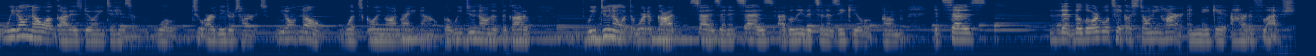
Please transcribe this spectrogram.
We don't know what God is doing to his will to our leaders' hearts. We don't know what's going on right now, but we do know that the God of we do know what the word of God says, and it says, I believe it's in Ezekiel, um, it says that the Lord will take a stony heart and make it a heart of flesh.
